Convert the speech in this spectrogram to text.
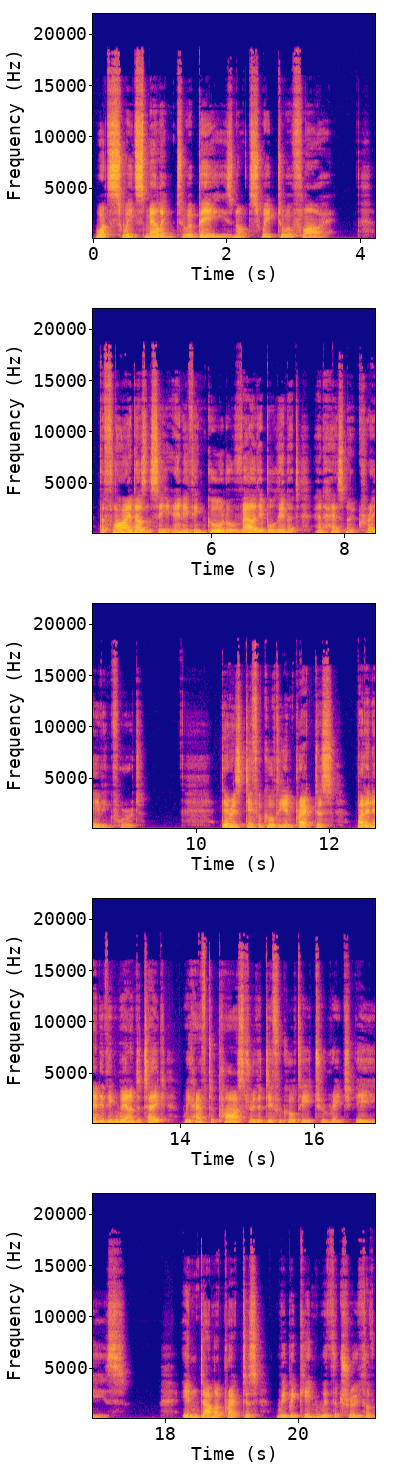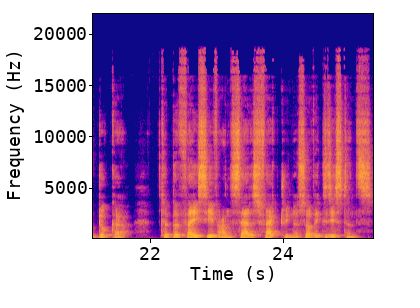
What's sweet smelling to a bee is not sweet to a fly. The fly doesn't see anything good or valuable in it and has no craving for it. There is difficulty in practice, but in anything we undertake, we have to pass through the difficulty to reach ease. In Dhamma practice, we begin with the truth of dukkha, the pervasive unsatisfactoriness of existence.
